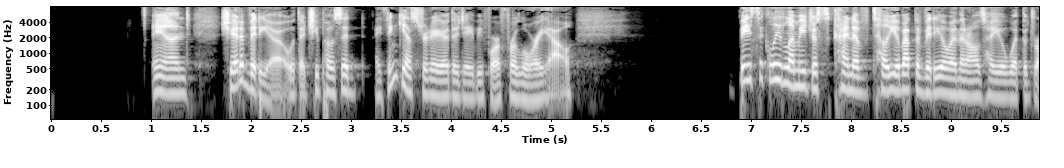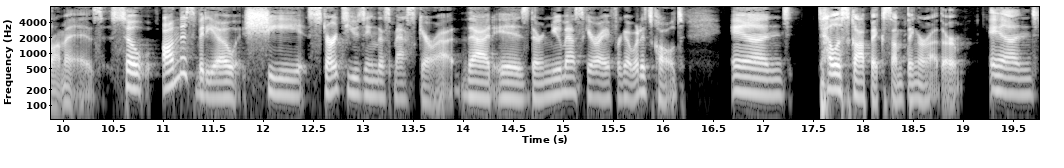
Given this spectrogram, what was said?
And she had a video that she posted, I think yesterday or the day before for L'Oreal. Basically, let me just kind of tell you about the video and then I'll tell you what the drama is. So, on this video, she starts using this mascara that is their new mascara. I forget what it's called. And telescopic something or other. And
